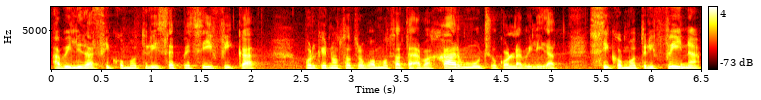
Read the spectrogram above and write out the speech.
habilidad psicomotriz específica, porque nosotros vamos a trabajar mucho con la habilidad psicomotriz fina.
